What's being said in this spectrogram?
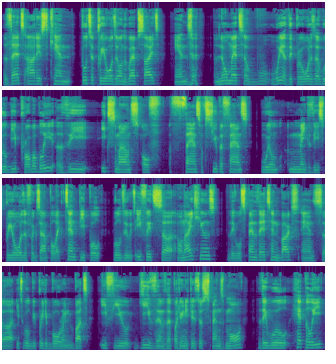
that artist can put a pre-order on the website, and no matter where the pre-order will be, probably the X amounts of fans, of super fans, will make this pre-order. For example, like 10 people will do it. If it's uh, on iTunes, they will spend their 10 bucks and uh, it will be pretty boring. But if you give them the opportunity to spend more, they will happily,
